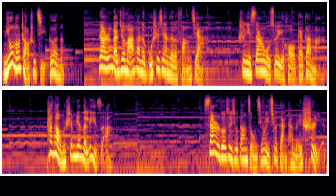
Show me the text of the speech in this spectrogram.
你又能找出几个呢？让人感觉麻烦的不是现在的房价，是你三十五岁以后该干嘛？看看我们身边的例子啊，三十多岁就当总经理却感叹没事业的，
